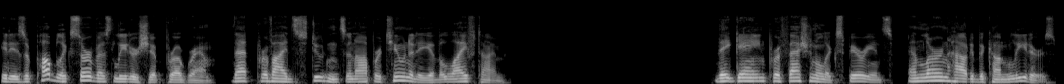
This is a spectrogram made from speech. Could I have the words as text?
It is a public service leadership program that provides students an opportunity of a lifetime. They gain professional experience and learn how to become leaders.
